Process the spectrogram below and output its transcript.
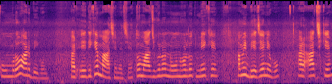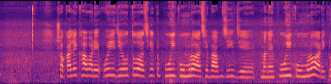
কুমড়ো, আর বেগুন। আর এদিকে মাছ এনেছে। তো মাছগুলো নুন, হলুদ মেখে আমি ভেজে নেব। আর আজকে সকালে খাবারে ওই যেহেতু আজকে একটু পুঁই কুমড়ো আছে ভাবছি যে মানে পুঁই কুমড়ো আর একটু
